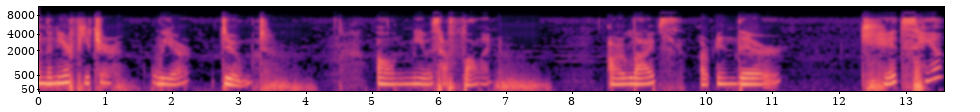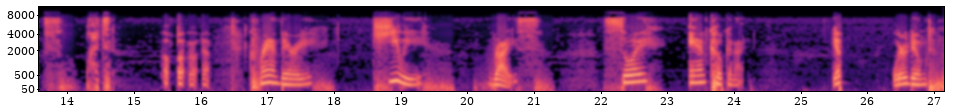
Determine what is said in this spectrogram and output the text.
In the near future, we are doomed. All mews have fallen. Our lives are in their kids' hands? What? Uh, uh, uh, uh. Cranberry, kiwi, rice, soy, and coconut. Yep, we're doomed.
